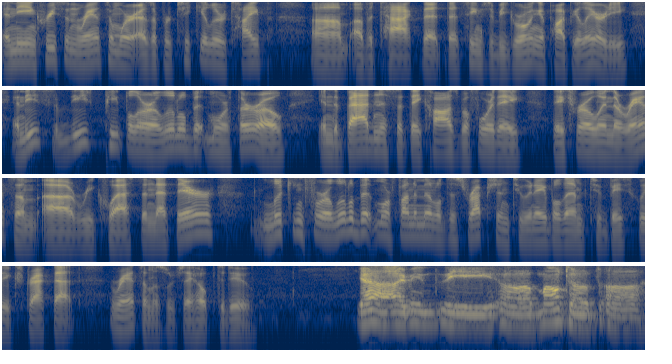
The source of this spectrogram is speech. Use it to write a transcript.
and the increase in ransomware as a particular type um, of attack that, that seems to be growing in popularity. And these, these people are a little bit more thorough in the badness that they cause before they, they throw in the ransom uh, request and that they're looking for a little bit more fundamental disruption to enable them to basically extract that ransoms, which they hope to do. Yeah, I mean, the uh, amount of uh,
